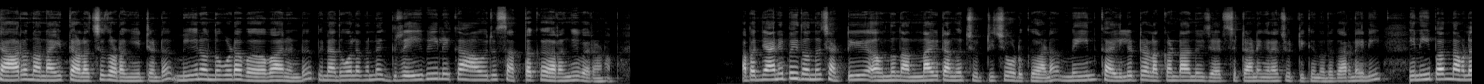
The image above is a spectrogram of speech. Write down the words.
ചാറ് നന്നായി തിളച്ച് തുടങ്ങിയിട്ടുണ്ട്. മീൻ ഒന്നുകൂടെ വേവാനുണ്ട്. പിന്നെ അതുപോലെ തന്നെ ഗ്രേവിയിലേക്ക് ആ ഒരു സത്തൊക്കെ ഇറങ്ങി വരണം. അപ്പം ഞാനിപ്പോൾ ഇതൊന്ന് ചട്ടി ഒന്ന് നന്നായിട്ട് അങ്ങ് ചുറ്റിച്ചു കൊടുക്കുകയാണ്. മീൻ കയ്യിലിട്ട് ഇളക്കണ്ടെന്ന് വിചാരിച്ചിട്ടാണ് ഇങ്ങനെ ചുറ്റിക്കുന്നത്. കാരണം ഇനി ഇനിയിപ്പം നമ്മൾ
